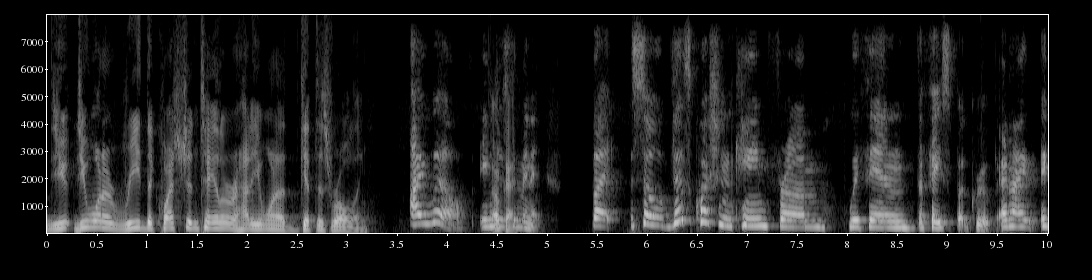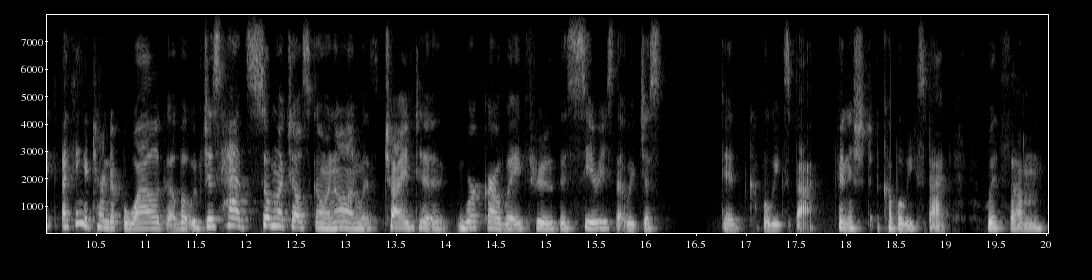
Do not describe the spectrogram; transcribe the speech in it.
do you, do you want to read the question, Taylor, or how do you want to get this rolling? I will in just a minute. But so this question came from within the Facebook group, and I it, I think it turned up a while ago. But we've just had so much else going on with trying to work our way through this series that we just did a couple weeks back, finished a couple weeks back with um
